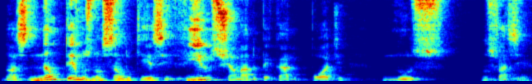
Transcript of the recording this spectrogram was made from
Nós não temos noção do que esse vírus chamado pecado pode nos, nos fazer.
